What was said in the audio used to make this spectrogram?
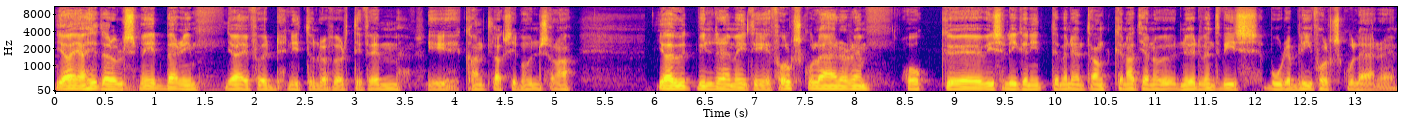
Ja, jag heter Ulf Smedberg. Jag är född 1945 i Kantlax i Munsarna. Jag utbildade mig till folkskollärare och eh, visserligen inte med den tanken att jag nödvändigtvis borde bli folkskollärare.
